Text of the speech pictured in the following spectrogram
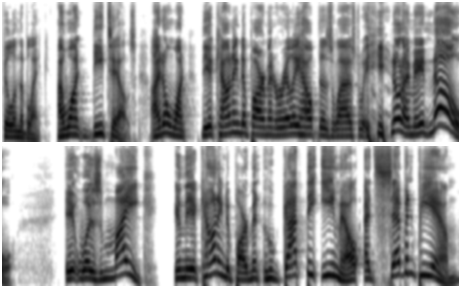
fill in the blank. I want details. I don't want the accounting department really helped us last week. you know what I mean? No. It was Mike in the accounting department who got the email at 7 p.m.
